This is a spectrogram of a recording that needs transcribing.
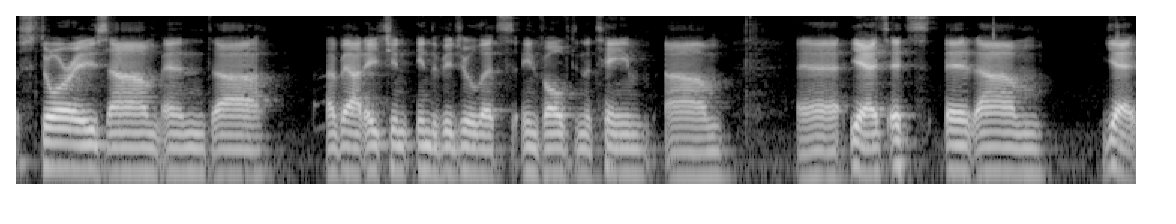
stories um, and uh, about each in, individual that's involved in the team. Um, uh, yeah, it's it's it um, yeah,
